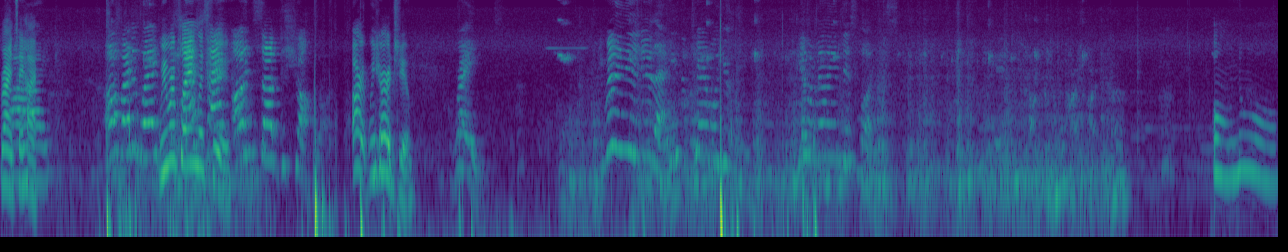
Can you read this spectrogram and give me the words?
Ryan, say hi. Oh, by the way, We were playing with food. Unsub the shotgun. All right, we heard you. Great. You really need to do that. He's a terrible YouTuber. You have a million dislikes. Oh no.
